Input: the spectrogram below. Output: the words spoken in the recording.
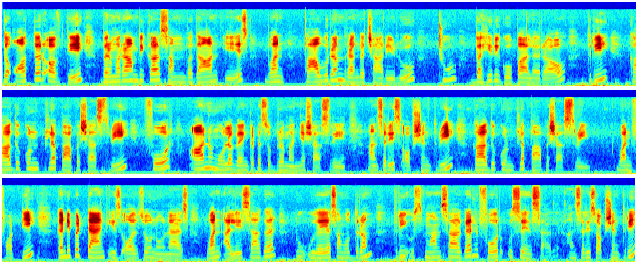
the author of the brahmarambika samvadan is 1 pavuram rangacharyulu 2 bahiri gopala rao 3 kadukuntla papa papashastri 4 venkata subramanya shastri answer is option 3 kadukuntla papa shastri 140. Gandipet tank is also known as 1 Ali Sagar, 2 Udaya Samudram, 3 Usman Sagar, 4 Hussain Sagar. Answer is option 3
